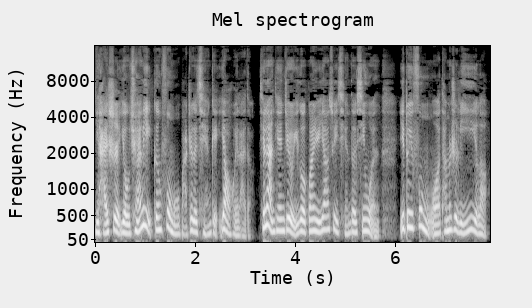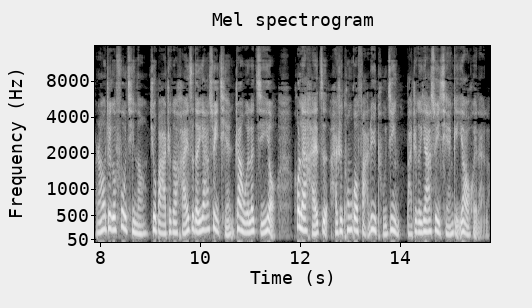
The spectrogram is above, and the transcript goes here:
你还是有权利跟父母把这个钱给要回来的。前两天就有一个关于压岁钱的新闻。一对父母，他们是离异了，然后这个父亲呢，就把这个孩子的压岁钱占为了己有。后来孩子还是通过法律途径把这个压岁钱给要回来了。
